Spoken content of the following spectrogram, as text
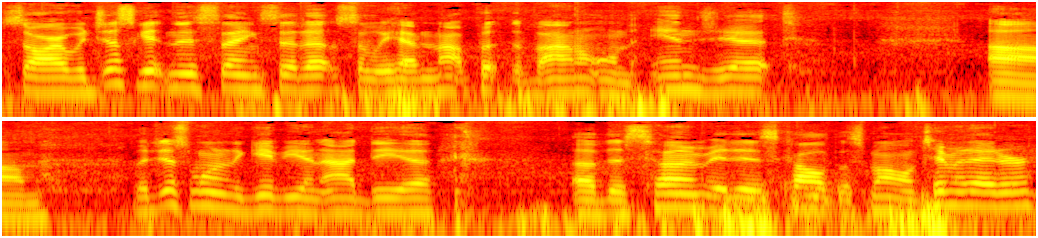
Sorry, we're just getting this thing set up, so we have not put the vinyl on the ends yet. Um, but just wanted to give you an idea of this home. It is called the Small Intimidator.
